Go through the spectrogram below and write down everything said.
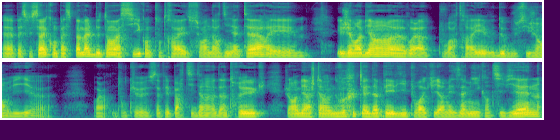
parce que c'est vrai qu'on passe pas mal de temps assis quand on travaille sur un ordinateur et, et j'aimerais bien, voilà, pouvoir travailler debout si j'ai envie. Voilà, donc euh, ça fait partie d'un truc. J'aimerais bien acheter un nouveau canapé lit pour accueillir mes amis quand ils viennent.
